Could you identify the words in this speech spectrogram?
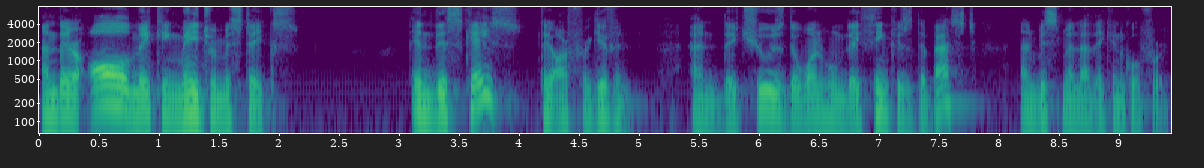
And they are all making major mistakes. In this case, they are forgiven. And they choose the one whom they think is the best, and bismillah, they can go for it.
